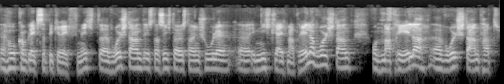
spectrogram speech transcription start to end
ein hochkomplexer Begriff. Nicht? Äh, Wohlstand ist aus Sicht der österreichischen Schule äh, eben nicht gleich materieller Wohlstand und materieller äh, Wohlstand hat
